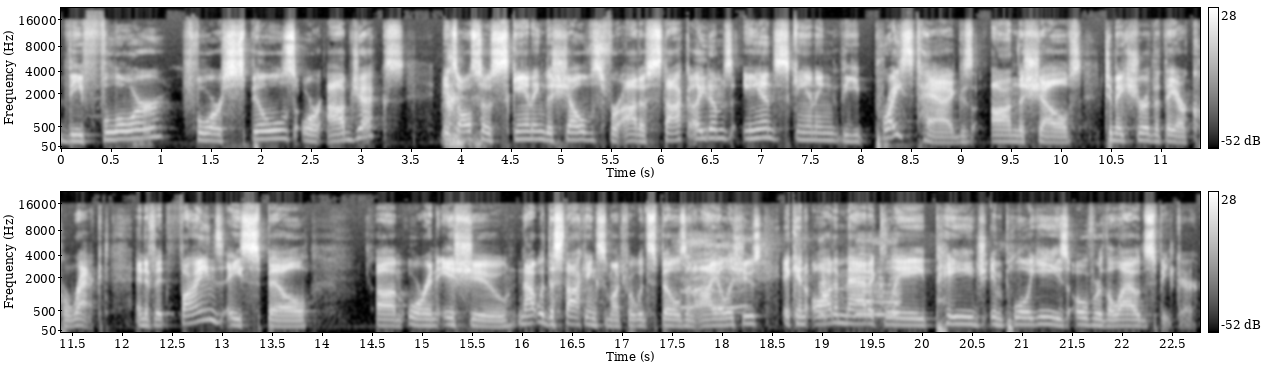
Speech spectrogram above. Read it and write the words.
the floor for spills or objects. It's also scanning the shelves for out of stock items and scanning the price tags on the shelves to make sure that they are correct. And if it finds a spill um, or an issue, not with the stocking so much, but with spills and aisle issues, it can automatically page employees over the loudspeaker.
